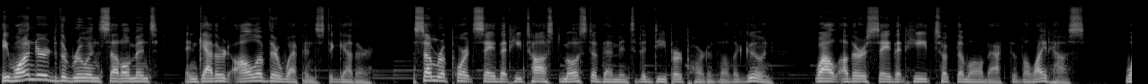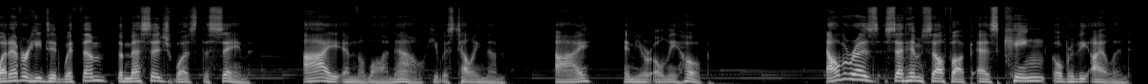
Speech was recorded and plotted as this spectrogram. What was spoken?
He wandered the ruined settlement and gathered all of their weapons together. Some reports say that he tossed most of them into the deeper part of the lagoon, while others say that he took them all back to the lighthouse. Whatever he did with them, the message was the same. I am the law now, he was telling them. I am your only hope. Alvarez set himself up as king over the island,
